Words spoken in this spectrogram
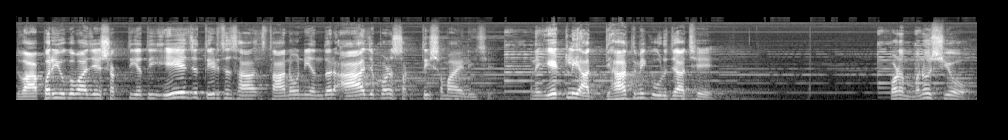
દ્વાપર યુગમાં જે શક્તિ હતી, એ જ તીર્થ સ્થાનોની અંદર આજ પણ શક્તિ સમાયેલી છે. અને એટલી આધ્યાત્મિક ઊર્જા છે. પણ મનુષ્યો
